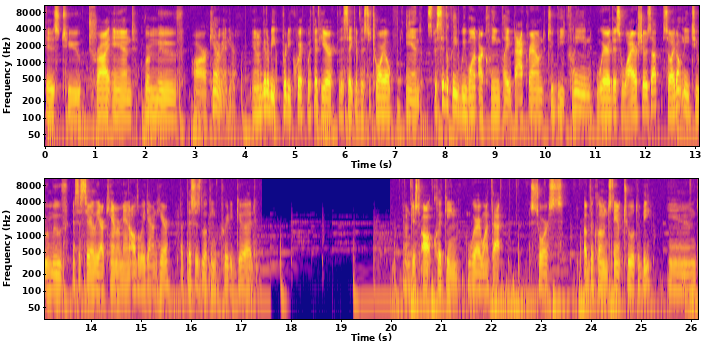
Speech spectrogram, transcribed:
is to try and remove our cameraman here. And I'm going to be pretty quick with it here for the sake of this tutorial. And specifically, we want our clean plate background to be clean where this wire shows up. So I don't need to remove necessarily our cameraman all the way down here, but this is looking pretty good. And I'm just alt clicking where I want that source of the clone stamp tool to be. And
